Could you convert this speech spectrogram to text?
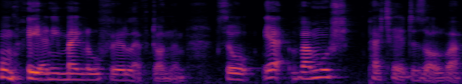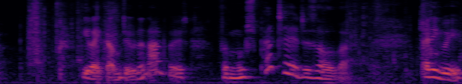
won't be any Milo fur left on them. So yeah, Vamoosh Pet Hair Dissolver. I feel like I'm doing an advert. Vamoosh Pet Hair Dissolver. Anyway,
